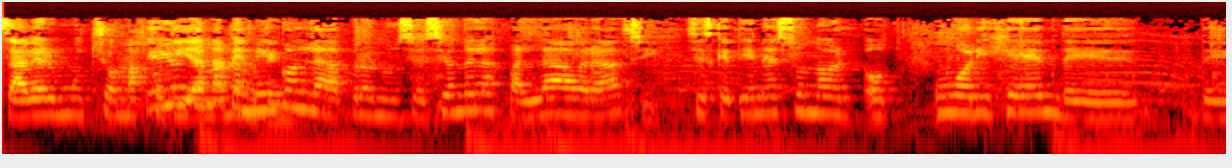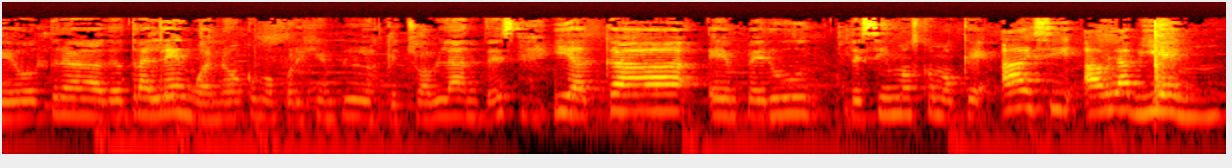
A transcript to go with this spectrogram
saber mucho más Y cotidianamente. también con la pronunciación de las palabras, Sí. si es que tienes un, or- un origen de, de otra de otra lengua, ¿no? Como por ejemplo los quechohablantes. Y acá en Perú decimos como que, ay, sí, habla bien,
